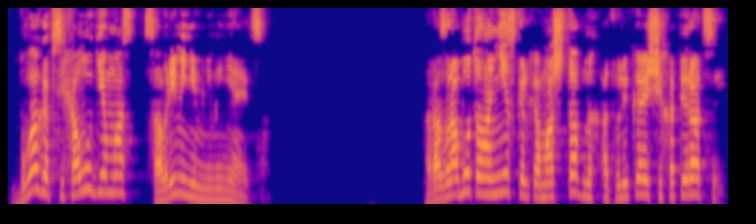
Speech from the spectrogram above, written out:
Благо психология масс со временем не меняется. Разработано несколько масштабных отвлекающих операций,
